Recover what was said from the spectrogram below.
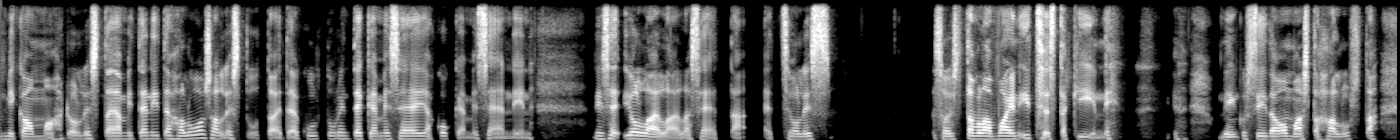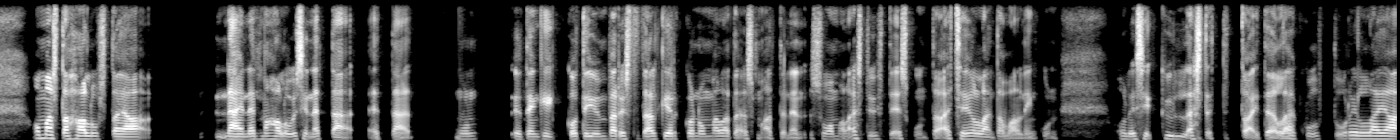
mikä on mahdollista ja miten itse haluaa osallistua taiteen ja kulttuurin tekemiseen ja kokemiseen, niin, niin se jollain lailla se, että, että se, olisi, se olisi tavallaan vain itsestä kiinni, niin kuin siitä omasta halusta, omasta halusta ja näin, että mä haluaisin, että, että mun jotenkin kotiympäristö täällä kirkkonummella, tai jos mä ajattelen suomalaista yhteiskuntaa, että se jollain tavalla niin kuin olisi kyllästetty taiteella ja kulttuurilla ja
